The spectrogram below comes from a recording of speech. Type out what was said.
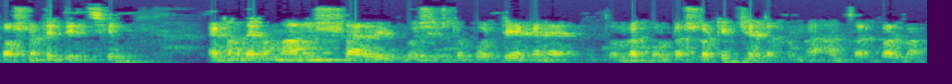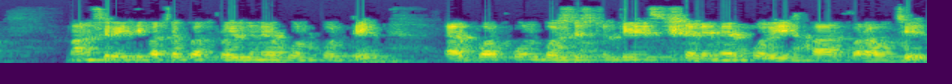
প্রশ্নটি দিচ্ছি। এখন দেখো, মানুষ শারীরিক বৈশিষ্ট্য কোনটি এখানে তোমরা কোনটা সঠিক সেটা তোমরা আনসার করবা। মানুষের ইতিবাচক বা প্রয়োজনীয় গুণ কোনটি? এরপর কোন বৈশিষ্ট্যটি সেলিনের পরিহার করা উচিত?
